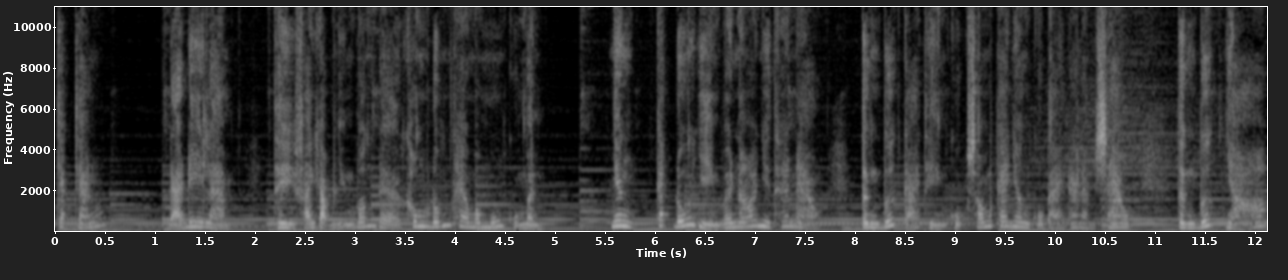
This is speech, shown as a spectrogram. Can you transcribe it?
chắc chắn. Đã đi làm thì phải gặp những vấn đề không đúng theo mong muốn của mình. Nhưng cách đối diện với nó như thế nào? Từng bước cải thiện cuộc sống cá nhân của bạn ra làm sao? Từng bước nhỏ,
